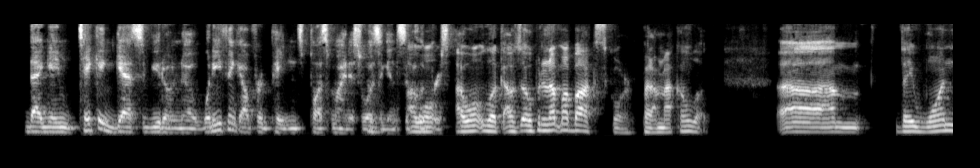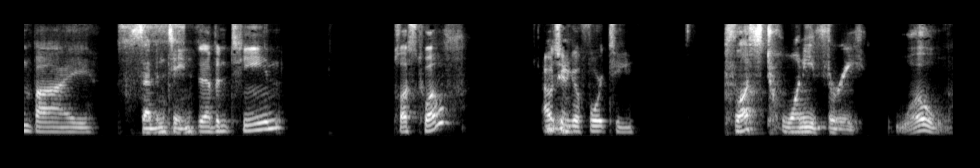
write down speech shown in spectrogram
that game. Take a guess if you don't know. What do you think Alfred Payton's plus minus was against the Clippers? I won't, I won't look. I was opening up my box score, but I'm not going to look. Um, they won by 17. 17 plus 12. I was going to go 14. Plus 23. Whoa.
